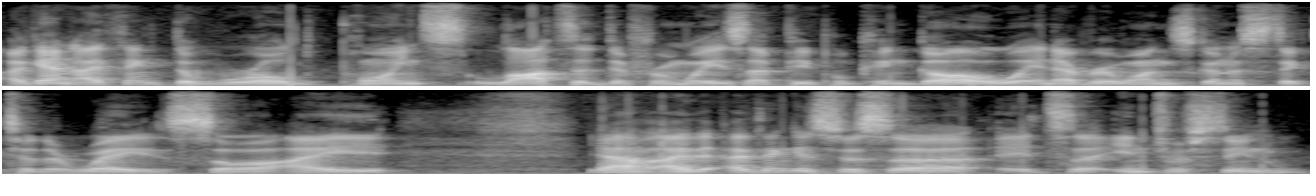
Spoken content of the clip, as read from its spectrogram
again i think the world points lots of different ways that people can go and everyone's going to stick to their ways. So i yeah, I, I think it's just a it's an interesting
